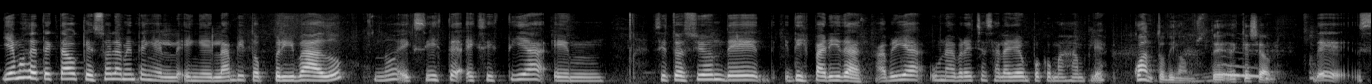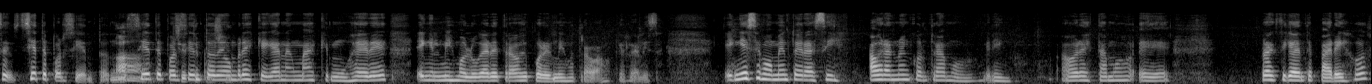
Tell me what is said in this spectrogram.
Y hemos detectado que solamente en el, en el ámbito privado ¿no? Existe, existía em, situación de disparidad, habría una brecha salarial un poco más amplia. ¿Cuánto, digamos? ¿De, qué se habla? De 7%, ¿no? 7%, ah, de hombres que ganan más que mujeres en el mismo lugar de trabajo y por el mismo trabajo que realizan. En ese momento era así, ahora no encontramos gringos. Ahora estamos eh, prácticamente parejos,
